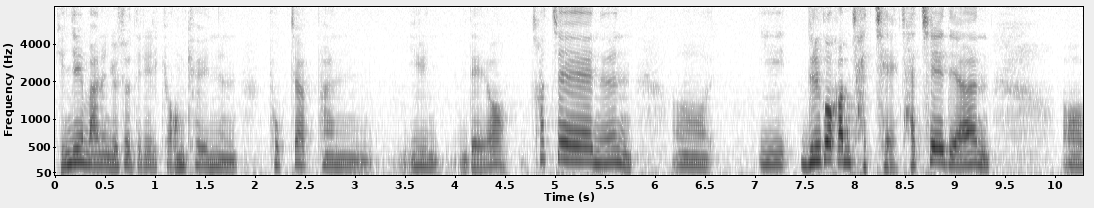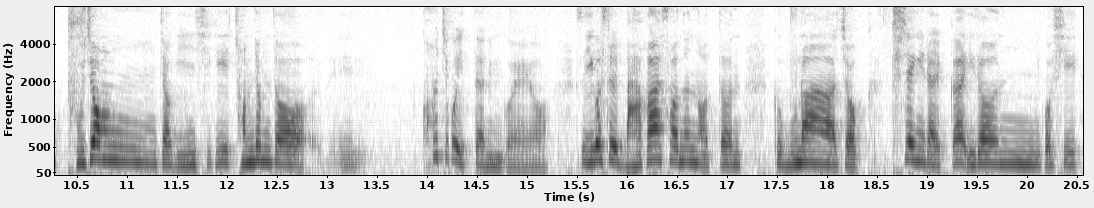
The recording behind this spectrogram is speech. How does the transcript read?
굉장히 많은 요소들이 이렇게 엉켜 있는 복잡한 일인데요. 첫째는 어, 이 늙어감 자체, 자체에 대한 어, 부정적 인식이 점점 더 이, 커지고 있다는 거예요. 그래서 이것을 막아서는 어떤 그 문화적 투쟁이랄까 이런 것이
